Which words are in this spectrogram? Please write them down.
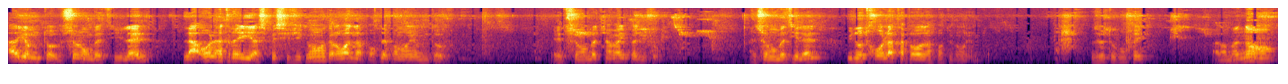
à Yom Tov, selon Beth Hillel, la Olatreia spécifiquement, tu as le droit de la porter pendant Yom Tov. Et selon Beth pas du tout. Et selon Beth Hillel, une autre Ola, tu n'as pas le droit de la porter pendant Yom Tov. Vous avez tout compris? Alors maintenant,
